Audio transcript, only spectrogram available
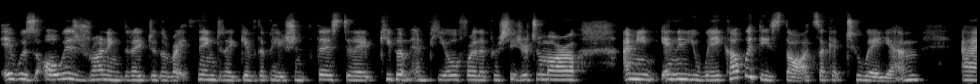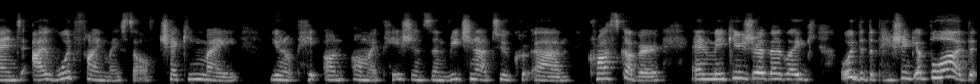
it was always running. Did I do the right thing? Did I give the patient this? Did I keep him NPO for the procedure tomorrow? I mean, and then you wake up with these thoughts like at 2 a.m. And I would find myself checking my, you know, pa- on, on my patients and reaching out to um, cross cover and making sure that like, oh, did the patient get blood?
